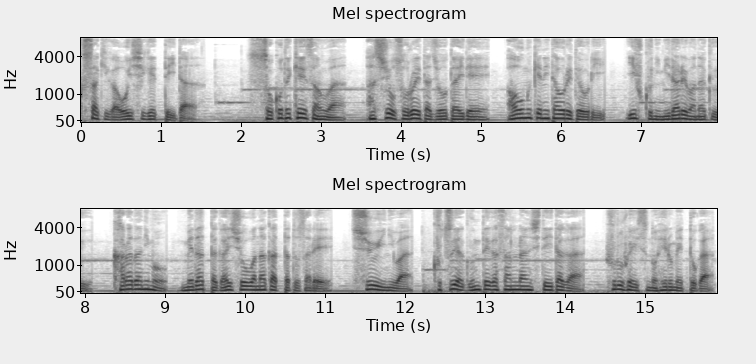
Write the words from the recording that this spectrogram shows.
草木が生い茂っていた。そこで K さんは足を揃えた状態で仰向けに倒れており、衣服に乱れはなく、体にも目立った外傷はなかったとされ、周囲には靴や軍手が散乱していたが、フルフェイスのヘルメットが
